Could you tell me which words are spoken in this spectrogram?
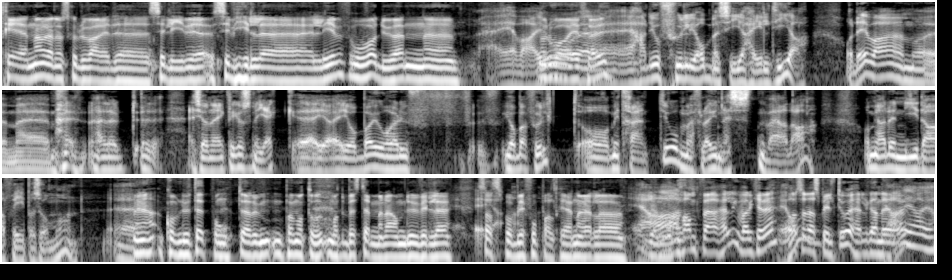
trener, eller skal du være i det sivile liv? Hvor var du hen? eh? Var Når du var i Fløy? eh, jeg hadde jo full jobb med sida hele tida. Og det var med, med, Jeg skjønner egentlig ikke hvordan det gikk. Jeg, jobba jo jo jobba fullt, og vi trente jo vi fløy nesten hver dag. Og vi hadde ni dager fri på sommeren. Eh, Men Kom du til et punkt der du på en måte måtte bestemme deg om du ville satse på å bli fotballtrener eller Ja. Kamp hver helg, var det ikke det? Jo. Altså, Dere spilte jo i helgene, Ja, dere. ja, ja.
